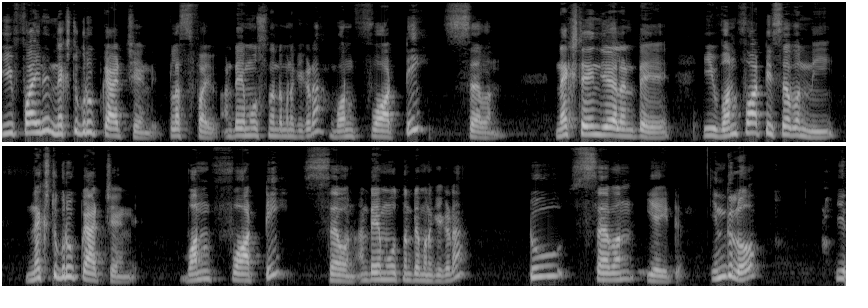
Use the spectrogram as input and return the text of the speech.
ఈ ఫైవ్ని నెక్స్ట్ గ్రూప్కి యాడ్ చేయండి ప్లస్ ఫైవ్. అంటే ఏమొస్తుందంటే మనకి ఇక్కడ వన్ ఫార్టీ సెవెన్. నెక్స్ట్ ఏం చేయాలంటే ఈ వన్ ఫార్టీ సెవెన్ని నెక్స్ట్ గ్రూప్కి యాడ్ చేయండి. వన్ ఫార్టీ సెవెన్ అంటే ఏమవుతుందంటే మనకి ఇక్కడ టూ సెవెన్ ఎయిట్. ఇందులో ఈ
